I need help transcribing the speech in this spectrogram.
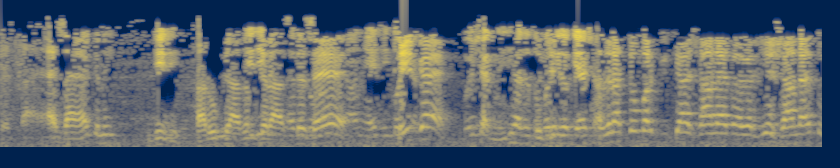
دیتا ہے۔ ایسا ہے کہ نہیں؟ جی جی۔ فاروق اعظم کے راستے سے ٹھیک ہے۔ کوئی شک نہیں جی حضرت عمر کی کیا شان حضرت عمر کی کیا شان ہے؟ تو اگر یہ شان ہے تو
